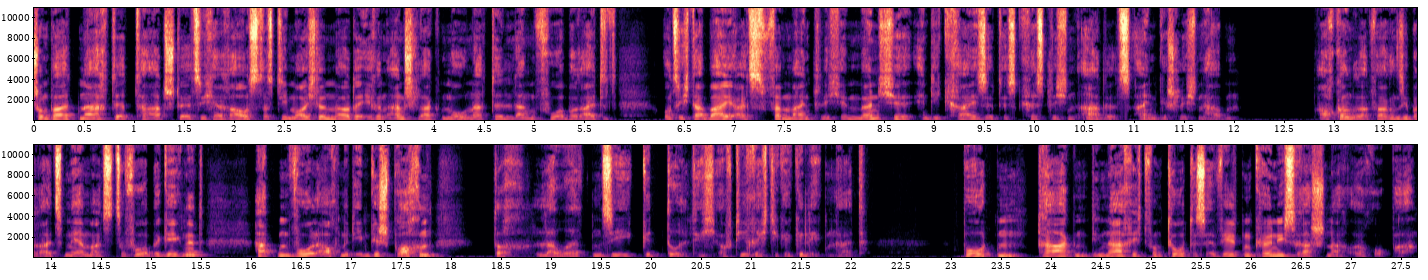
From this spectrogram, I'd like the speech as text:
Schon bald nach der Tat stellt sich heraus, dass die Meuchelmörder ihren Anschlag monatelang vorbereitet und sich dabei als vermeintliche Mönche in die Kreise des christlichen Adels eingeschlichen haben. Auch Konrad waren sie bereits mehrmals zuvor begegnet, hatten wohl auch mit ihm gesprochen, doch lauerten sie geduldig auf die richtige Gelegenheit. Boten tragen die Nachricht vom Tod des erwählten Königs rasch nach Europa.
